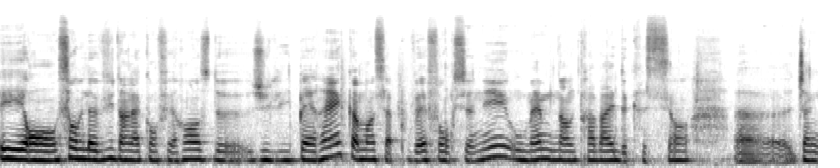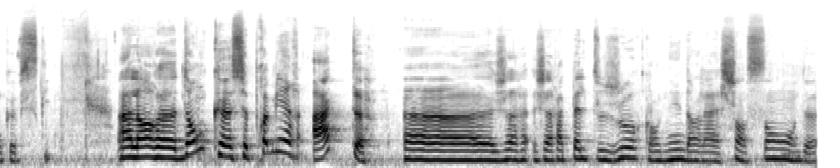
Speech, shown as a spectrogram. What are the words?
Et on, on l'a vu dans la conférence de Julie Perrin, comment ça pouvait fonctionner, ou même dans le travail de Christian euh, Jankowski. Alors, euh, donc, euh, ce premier acte, je, rappelle toujours qu'on est dans la chanson de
